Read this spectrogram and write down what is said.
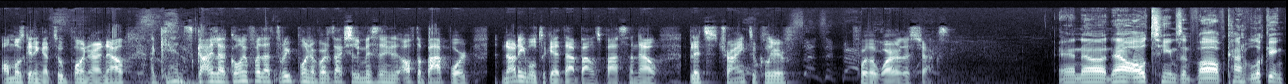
almost getting a two-pointer, and now, again, Skyla going for that three-pointer, but it's actually missing it off the backboard, not able to get that bounce pass, and now Blitz trying to clear for the Wireless Jacks. And uh, now all teams involved kind of looking,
